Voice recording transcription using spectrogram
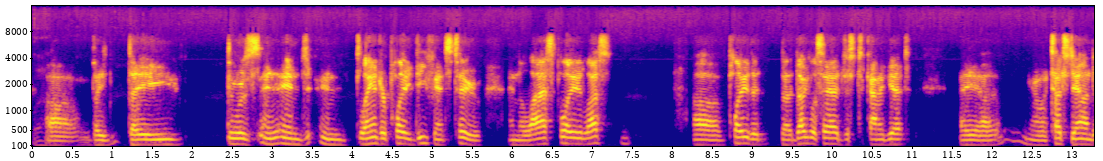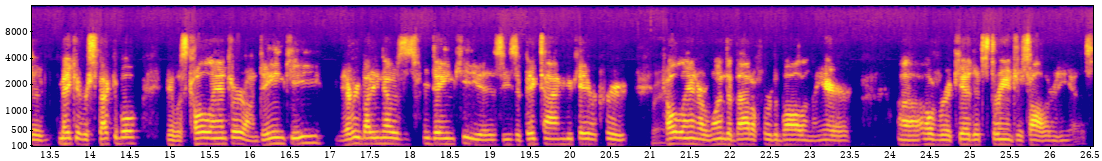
Wow. Uh, they they there was and, and and Lanter played defense too. And the last play, last uh, play that uh, Douglass had just to kind of get a uh, you know a touchdown to make it respectable. It was Cole Lanter on Dane Key. Everybody knows who Dane Key is. He's a big time UK recruit. Right. Cole Lanter won the battle for the ball in the air uh, over a kid that's three inches taller than he is.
